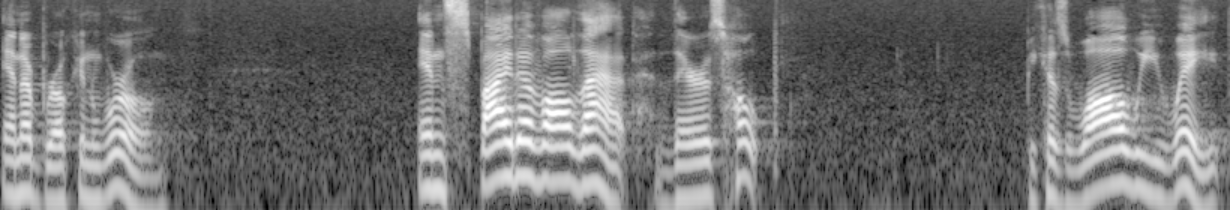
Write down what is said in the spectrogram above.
in a broken world. In spite of all that, there's hope. Because while we wait,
